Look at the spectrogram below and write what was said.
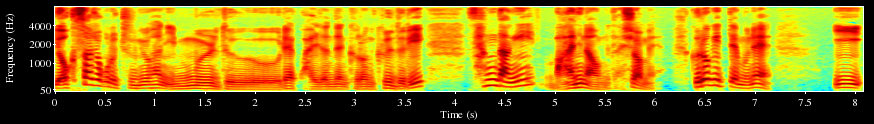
역사적으로 중요한 인물들에 관련된 그런 글들이 상당히 많이 나옵니다. 시험에. 그렇기 때문에 이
